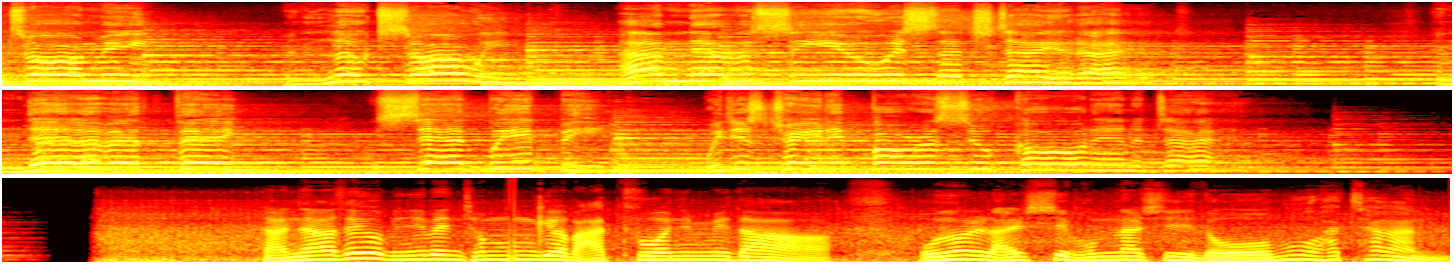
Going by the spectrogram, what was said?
turned toward me and looked so weak. I've never seen you with such tired eyes. And everything we said we'd be, we just traded for a suit coat and a tie. 자, 안녕하세요 미니밴 전문기업 아트원입니다 오늘 날씨 봄날씨 너무 화창한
